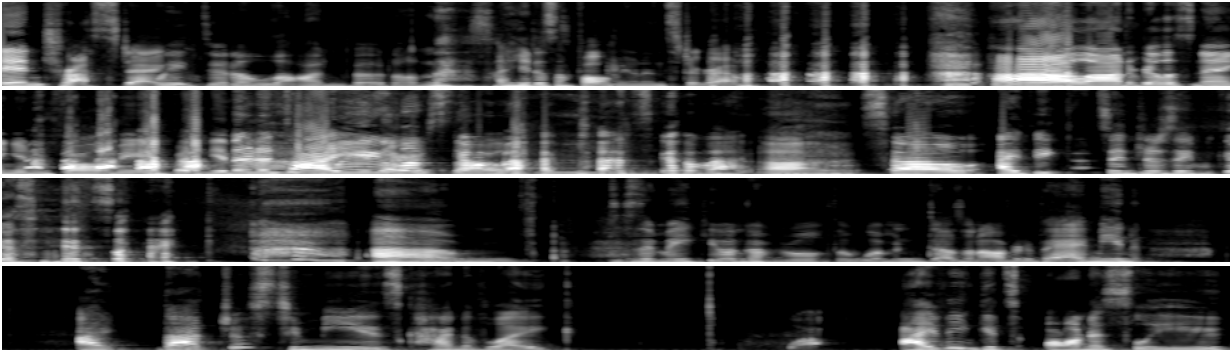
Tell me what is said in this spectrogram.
Interesting. Wait, did Alon vote on this? He doesn't follow me on Instagram. Haha, Alon, if you're listening, you didn't follow me, but neither did Ty Wait, either. let's so. go back. Let's go back. Um, so I think that's interesting because it's like, um, does it make you uncomfortable if the woman doesn't offer to pay? I mean, I that just to me is kind of like, I think it's honestly,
